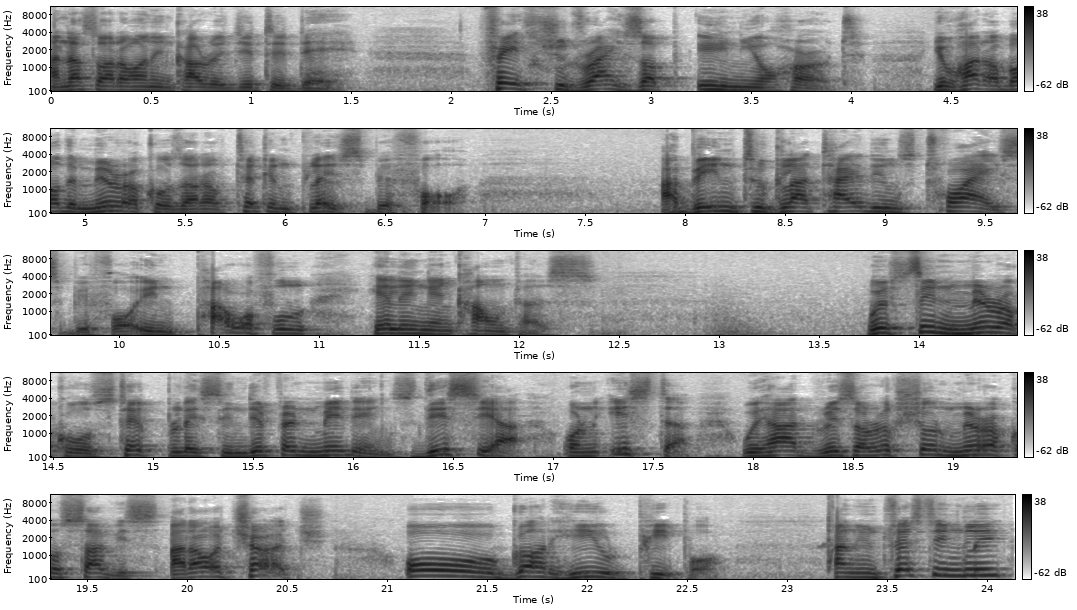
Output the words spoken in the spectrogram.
And that's what I want to encourage you today. Faith should rise up in your heart. You've heard about the miracles that have taken place before. I've been to Glad Tidings twice before in powerful healing encounters. We've seen miracles take place in different meetings. This year on Easter, we had resurrection miracle service at our church. Oh, God healed people. And interestingly,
